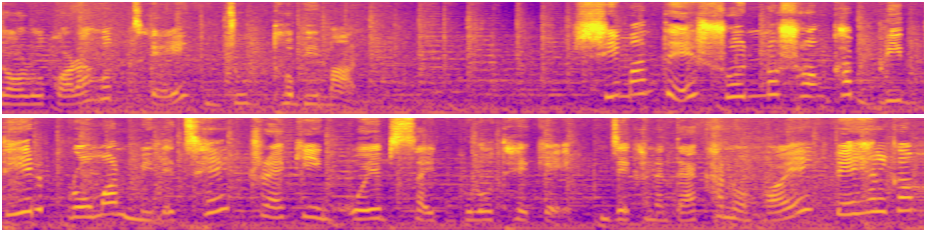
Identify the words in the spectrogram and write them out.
জড়ো করা হচ্ছে যুদ্ধ বিমান সীমান্তে সৈন্য সংখ্যা বৃদ্ধির প্রমাণ মিলেছে ট্র্যাকিং ওয়েবসাইটগুলো থেকে, যেখানে দেখানো হয় পেহেলগাম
